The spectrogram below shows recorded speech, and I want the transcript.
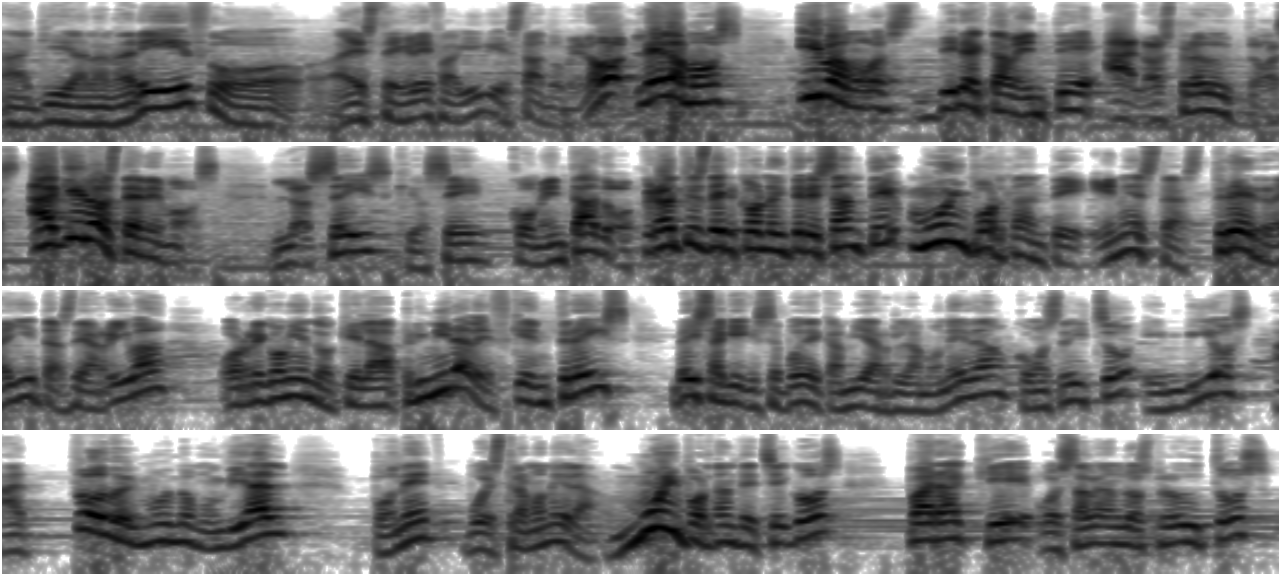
Aquí a la nariz o a este gref aquí que está tope, ¿no? Le damos Y vamos directamente a los productos. Aquí los tenemos, los seis que os he comentado. Pero antes de ir con lo interesante, muy importante En estas tres rayitas de arriba Os recomiendo que la primera vez que entréis Veis aquí que se puede cambiar la moneda Como os he dicho, envíos a todo el mundo mundial Poned vuestra moneda, muy importante chicos, para que os salgan los productos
